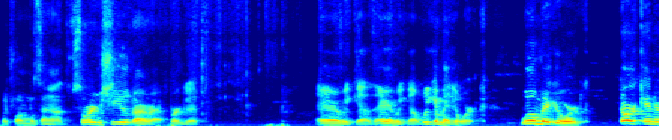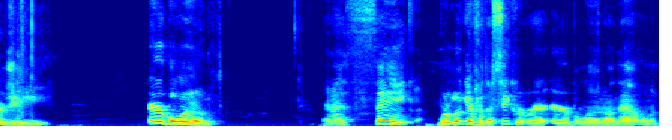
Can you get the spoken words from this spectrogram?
Which one was I on? Sword and Shield? All right, we're good. There we go. There we go. We can make it work. We'll make it work. Dark Energy. Air Balloon. And I think we're looking for the secret rare air balloon on that one.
